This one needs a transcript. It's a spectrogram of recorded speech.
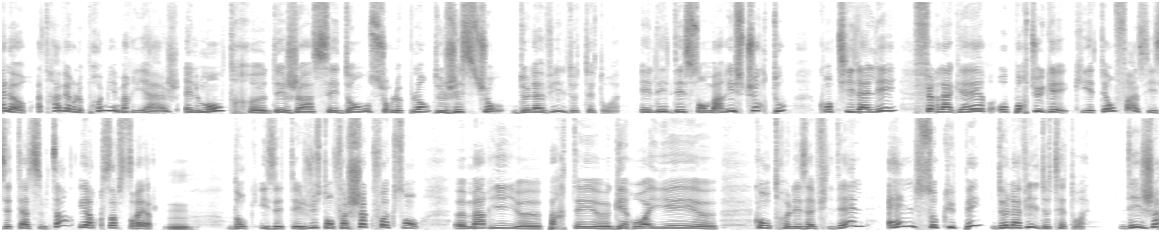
Alors, à travers le premier mariage, elle montre euh, déjà ses dents sur le plan de gestion de la ville de Tétouan. Elle aidait son mari, surtout quand il allait faire la guerre aux Portugais, qui étaient en face. Ils étaient à Ceuta et à Sghair. Donc, ils étaient juste en face. Chaque fois que son euh, mari euh, partait euh, guerroyer contre les infidèles, elle s'occupait de la ville de Tétouan. Déjà,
